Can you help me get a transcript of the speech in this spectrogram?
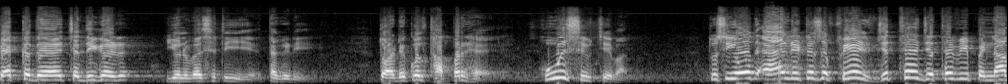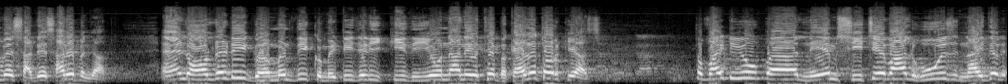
ਪੈਕ ਦੇ ਚੰਡੀਗੜ੍ਹ ਯੂਨੀਵਰਸਿਟੀ ਹੈ ਤਗੜੀ। ਤੁਹਾਡੇ ਕੋਲ ਥਾਪਰ ਹੈ। ਹੂ ਇਜ਼ ਸੀਚੇਵਾਲ ਤੁਸੀਂ ਉਹ and it is a field ਜਿੱਥੇ ਜਿੱਥੇ ਵੀ ਪਿੰਡਾਂ ਵਿੱਚ ਸਾਡੇ ਸਾਰੇ ਪੰਜਾਬ ਐਂਡ ਆਲਰੇਡੀ ਗਵਰਨਮੈਂਟ ਦੀ ਕਮੇਟੀ ਜਿਹੜੀ 21 ਦੀ, ਉਹਨਾਂ ਨੇ ਇੱਥੇ ਬਕਾਇਦਾ ਤੌਰ ਕਿਹਾ ਸੀ। ਤਾਂ why do you name Seechewal who is neither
